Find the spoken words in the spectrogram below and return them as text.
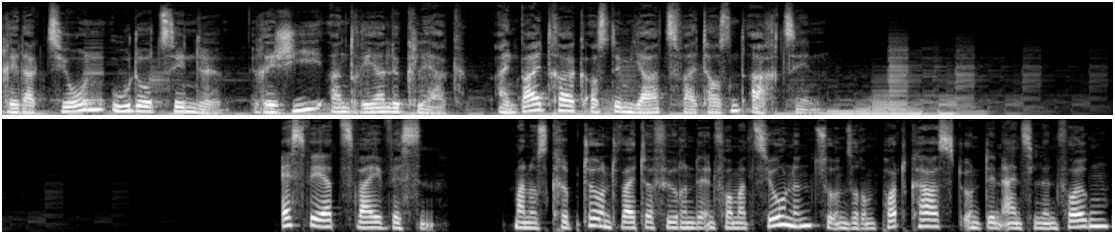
Redaktion Udo Zindel. Regie Andrea Leclerc. Ein Beitrag aus dem Jahr 2018. SWR 2 Wissen. Manuskripte und weiterführende Informationen zu unserem Podcast und den einzelnen Folgen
